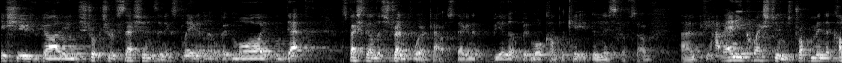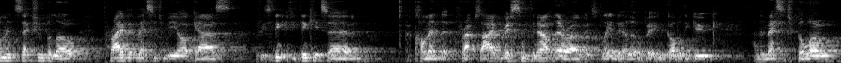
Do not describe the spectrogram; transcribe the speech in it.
issues regarding structure of sessions and explain it a little bit more in depth, especially on the strength workouts. They're going to be a little bit more complicated than this stuff. So um, if you have any questions, drop them in the comment section below private message me or Gaz. If you think, if you think it's um, a comment that perhaps I've missed something out there or I've explained it a little bit in gobbledygook and the message below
